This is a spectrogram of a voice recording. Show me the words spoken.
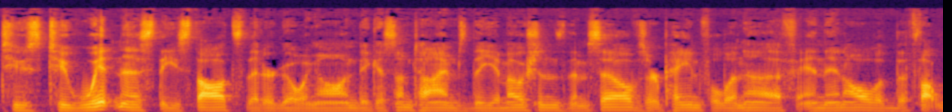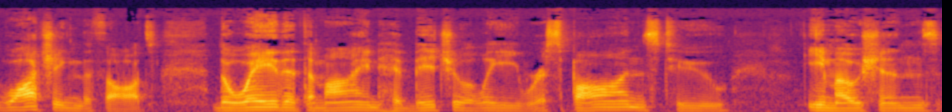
to to witness these thoughts that are going on because sometimes the emotions themselves are painful enough and then all of the thought watching the thoughts the way that the mind habitually responds to emotions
